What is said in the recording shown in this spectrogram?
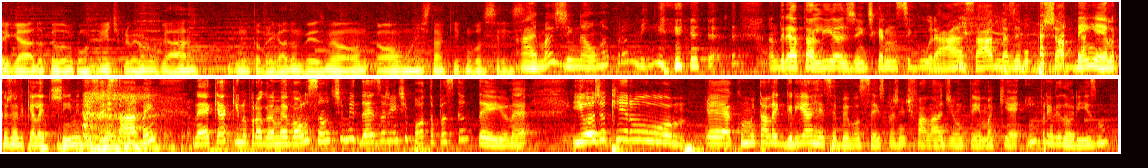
Obrigado pelo convite, em primeiro lugar. Muito obrigado mesmo, é uma, é uma honra estar aqui com vocês. Ah, imagina, a honra pra mim. Andréa tá ali, a gente, querendo segurar, sabe? Mas eu vou puxar bem ela, que eu já vi que ela é tímida. Vocês sabem, né? Que aqui no programa Evolução, timidez a gente bota para escanteio, né? E hoje eu quero, é, com muita alegria, receber vocês pra gente falar de um tema que é empreendedorismo.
